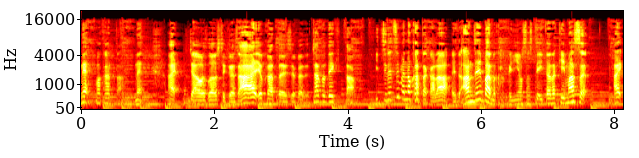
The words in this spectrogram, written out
ね分かった。ね。はいじゃあ押してください。よかったですよかったちゃんとできた。1列目の方から、えっと、安全バーの確認をさせていただきます。はい。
